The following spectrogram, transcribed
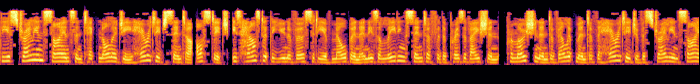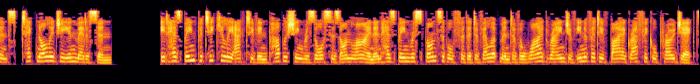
The Australian Science and Technology Heritage Centre is housed at the University of Melbourne and is a leading centre for the preservation, promotion and development of the heritage of Australian science, technology and medicine. It has been particularly active in publishing resources online and has been responsible for the development of a wide range of innovative biographical projects,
